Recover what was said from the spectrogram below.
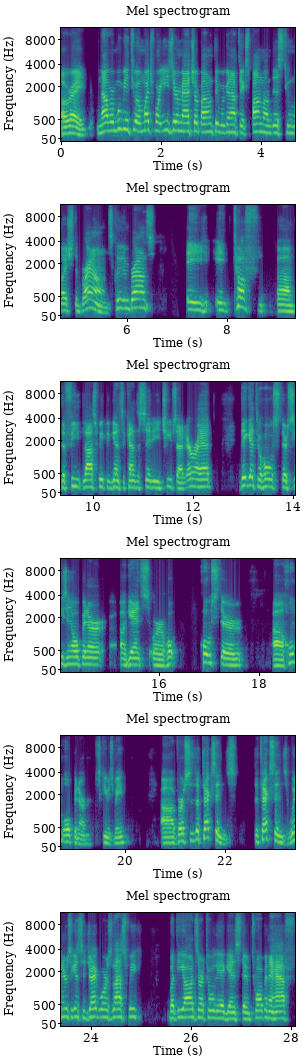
all right. Now we're moving to a much more easier matchup. I don't think we're going to have to expound on this too much. The browns cleveland browns a a tough um, defeat last week against the kansas city chiefs at arrowhead. They get to host their season opener against or ho- host their uh, home opener, excuse me, uh, versus the Texans. The Texans, winners against the Jaguars last week, but the odds are totally against them. 12 and a half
